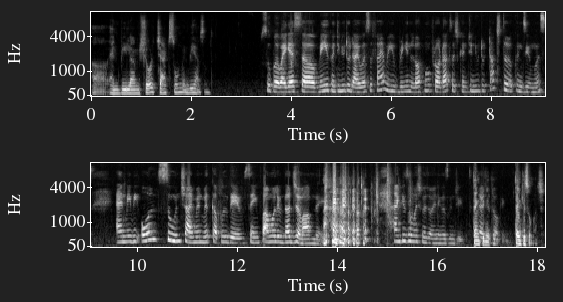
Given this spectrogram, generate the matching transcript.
uh, and we'll, I'm sure, chat soon when we have something. Superb. I guess uh, may you continue to diversify, may you bring in a lot more products which continue to touch the consumers, and maybe all soon chime in with Kapil Dev saying Palmolive da jawab nahi. Thank you so much for joining us, Gunjit. Thank Pleasure you, Neeta. Talking. Thank you so much.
